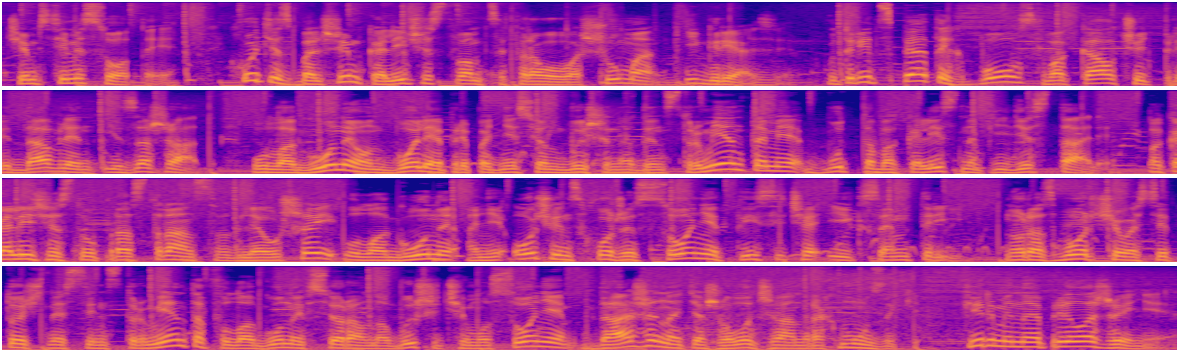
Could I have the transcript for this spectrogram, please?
чем 700-е, хоть и с большим количеством цифрового шума и грязи. У 35-х Bose вокал чуть придавлен расслаблен и зажат. У Лагуны он более преподнесен выше над инструментами, будто вокалист на пьедестале. По количеству пространства для ушей у Лагуны они очень схожи с Sony 1000XM3. Но разборчивость и точность инструментов у Лагуны все равно выше, чем у Sony, даже на тяжелых жанрах музыки. Фирменное приложение.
